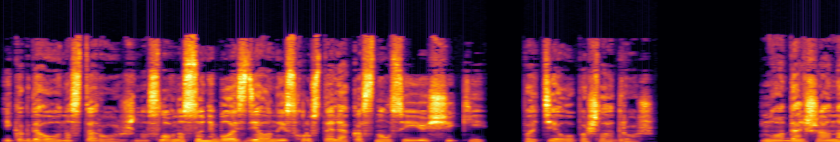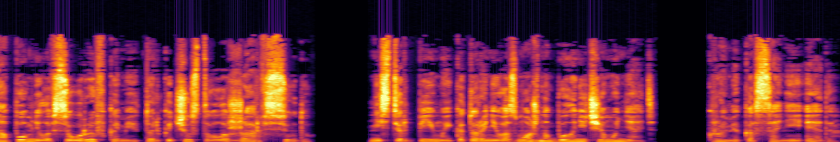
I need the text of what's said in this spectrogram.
И когда он осторожно, словно Соня была сделана из хрусталя, коснулся ее щеки, по телу пошла дрожь. Ну а дальше она помнила все урывками, только чувствовала жар всюду нестерпимый, который невозможно было ничем унять, кроме касаний Эда.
